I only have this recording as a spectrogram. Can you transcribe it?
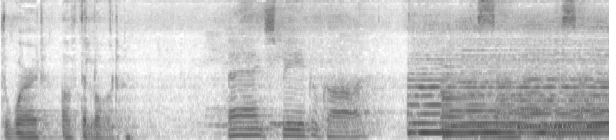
The word of the Lord. Thanks be to God. The Son, the Son.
